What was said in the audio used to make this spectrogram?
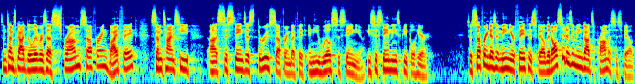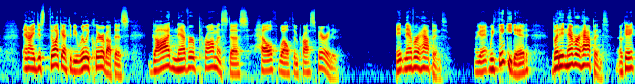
Sometimes God delivers us from suffering by faith. Sometimes he uh, sustains us through suffering by faith, and he will sustain you. He sustained these people here. So, suffering doesn't mean your faith has failed. It also doesn't mean God's promise has failed. And I just feel like I have to be really clear about this. God never promised us health, wealth, and prosperity. It never happened. Okay? We think he did, but it never happened, okay?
